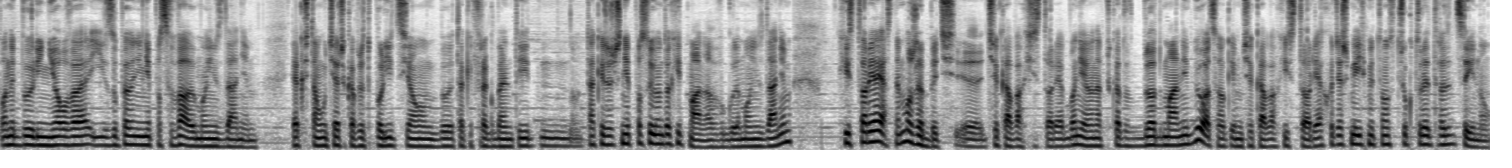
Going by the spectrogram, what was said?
one były liniowe i zupełnie nie pasowały moim zdaniem. Jakaś tam ucieczka przed policją, były takie fragmenty i no, takie rzeczy nie pasują do Hitmana w ogóle moim zdaniem. Historia jasne, może być e, ciekawa historia, bo nie wiem, na przykład w Blood była całkiem ciekawa historia, chociaż mieliśmy tą strukturę tradycyjną.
